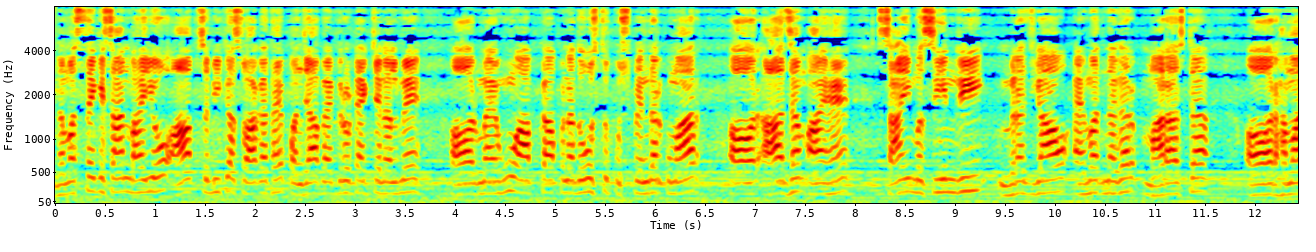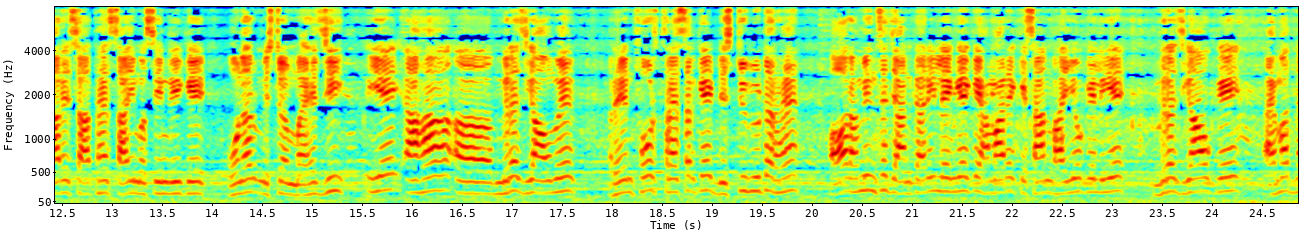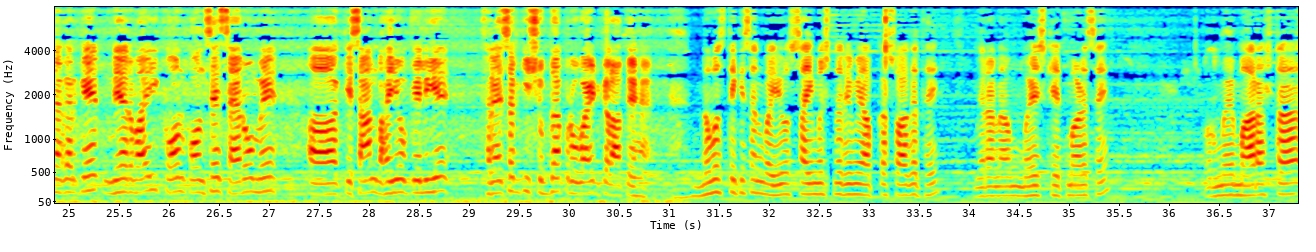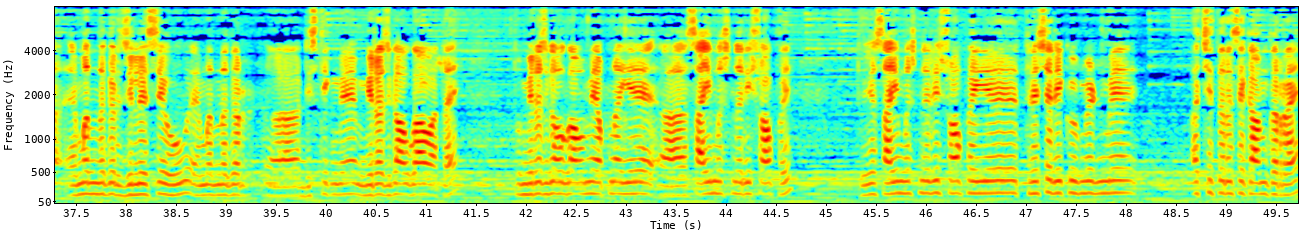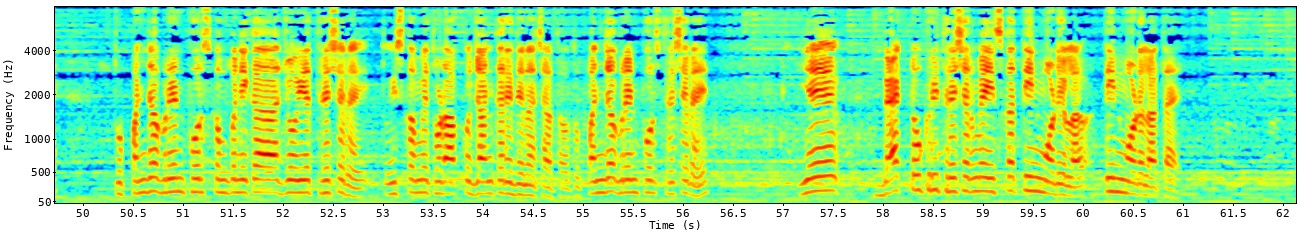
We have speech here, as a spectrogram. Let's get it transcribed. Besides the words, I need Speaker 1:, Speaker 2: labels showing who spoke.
Speaker 1: नमस्ते किसान भाइयों आप सभी का स्वागत है पंजाब एग्रोटेक चैनल में और मैं हूँ आपका अपना दोस्त पुष्पेंद्र कुमार और आज हम आए हैं साई मशीनरी मिरज मिरजगांव अहमदनगर महाराष्ट्र और हमारे साथ हैं साई मशीनरी के ओनर मिस्टर महेश जी। ये यहाँ मिरज गाँव में रेनफोर्स थ्रेसर के डिस्ट्रीब्यूटर हैं और हम इनसे जानकारी लेंगे कि हमारे किसान भाइयों के लिए मिरज गाँव के अहमदनगर के नियर बाई कौन कौन से शहरों में आ, किसान भाइयों के लिए थ्रेसर की सुविधा प्रोवाइड कराते हैं।
Speaker 2: नमस्ते किसान भाइयों, साई मशीनरी में आपका स्वागत है। मेरा नाम महेश खेतमाड़स है और मैं महाराष्ट्र अहमदनगर ज़िले से हूँ। अहमदनगर डिस्ट्रिक्ट में मिरजगांव गाँव आता है। तो मिरजगांव गाँव में अपना ये साई मशीनरी शॉप है। तो ये साई मशीनरी शॉप है, ये थ्रेशर इक्विपमेंट में अच्छी तरह से काम कर रहा है। तो पंजाब रेन फोर्स कंपनी का जो ये थ्रेशर है तो इसका मैं थोड़ा आपको जानकारी देना चाहता हूँ। तो पंजाब रेन फोर्स थ्रेशर है। ये बैक टोकरी थ्रेशर में इसका तीन मॉडल तीन मॉडल आता है।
